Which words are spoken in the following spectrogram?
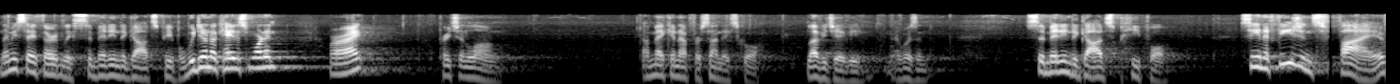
Let me say, thirdly, submitting to God's people. We doing okay this morning? All right? Preaching along. I'm making up for Sunday school. Love you, JV. I wasn't. Submitting to God's people. See, in Ephesians 5,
